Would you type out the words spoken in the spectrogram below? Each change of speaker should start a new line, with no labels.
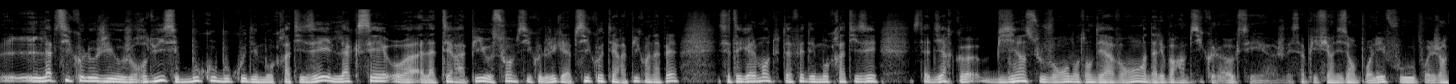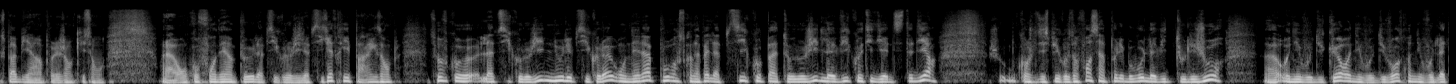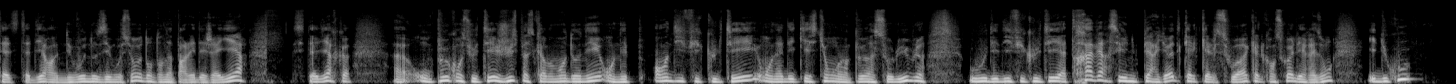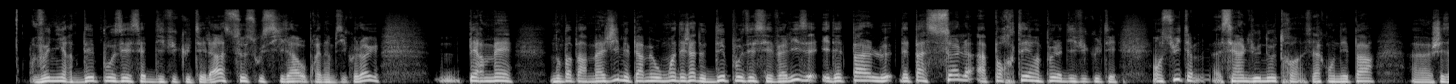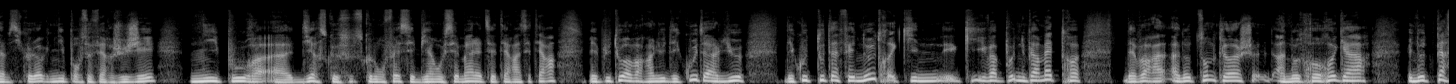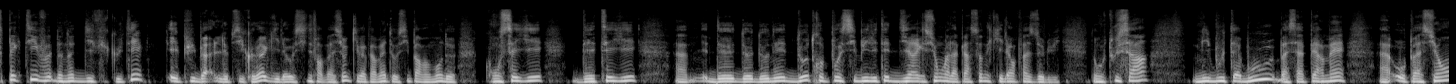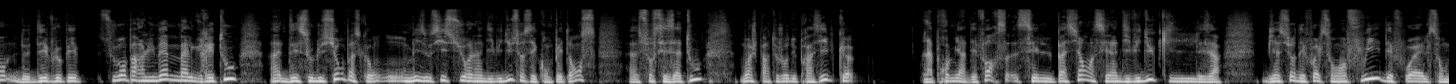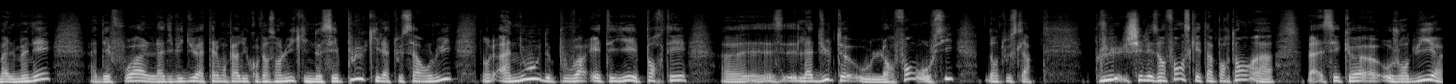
la psychologie aujourd'hui, c'est beaucoup, beaucoup démocratisé. L'accès à la thérapie, aux soins psychologiques, à la psychothérapie qu'on appelle, c'est également tout à fait démocratisé. C'est-à-dire que bien souvent, on entendait avant d'aller voir un psychologue, c'est, euh, je vais simplifier en disant pour les fous, pour les gens qui sont pas bien, pour les gens qui sont, voilà, on confondait un peu la psychologie et la psychiatrie, par exemple. Sauf que la psychologie, nous les psychologues, on est là pour ce qu'on appelle la psychopathologie de la vie quotidienne. C'est-à-dire, quand je l'explique aux enfants, c'est un peu les bobos de la vie de tous les jours, euh, au niveau du cœur, au niveau du ventre, au niveau de la tête, c'est-à-dire au niveau de nos émotions dont on a parlé déjà hier. C'est-à-dire qu'on euh, peut consulter juste parce qu'à un moment donné, on est en difficulté, on a des questions un peu insolubles ou des difficultés à traverser une période, quelle qu'elle soit, quelles qu'en soient les raisons. Et du coup, venir déposer cette difficulté-là, ce souci-là auprès d'un psychologue, permet, non pas par magie, mais permet au moins déjà de déposer ses valises et d'être pas pas seul à porter un peu la difficulté. Ensuite, c'est un lieu neutre, c'est-à-dire qu'on n'est pas euh, chez un psychologue ni pour se faire juger, ni pour euh, dire ce que ce que l'on fait c'est bien ou c'est mal, etc., etc. Mais plutôt avoir un lieu d'écoute, un lieu d'écoute tout à fait neutre qui qui va nous permettre d'avoir un autre son de cloche, un autre regard, une autre perspective de notre difficulté. Et puis, bah, le psychologue, il a aussi une formation qui va permettre aussi par moment de conseiller d'étayer, euh, de, donner d'autres possibilités de direction à la personne qui est en face de lui. Donc tout ça, mis bout à bout, bah, ça permet euh, au patient de développer souvent par lui-même malgré tout hein, des solutions parce qu'on mise aussi sur l'individu, sur ses compétences, euh, sur ses atouts. Moi, je pars toujours du principe que la première des forces, c'est le patient, c'est l'individu qui les a. Bien sûr, des fois elles sont enfouies, des fois elles sont malmenées, des fois l'individu a tellement perdu confiance en lui qu'il ne sait plus qu'il a tout ça en lui. Donc à nous de pouvoir étayer et porter euh, l'adulte ou l'enfant aussi dans tout cela plus chez les enfants, ce qui est important, euh, bah, c'est que euh, aujourd'hui, euh,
